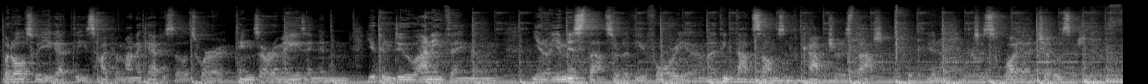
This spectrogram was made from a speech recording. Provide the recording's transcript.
but also you get these hypomanic episodes where things are amazing and you can do anything, and you know you miss that sort of euphoria. And I think that song sort of captures that, you know, which is why I chose it.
